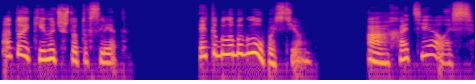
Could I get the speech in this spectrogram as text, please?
а то и кинуть что-то вслед. Это было бы глупостью. А хотелось.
